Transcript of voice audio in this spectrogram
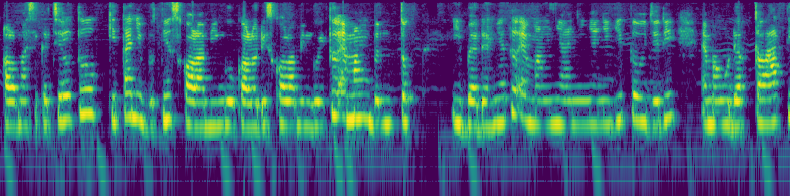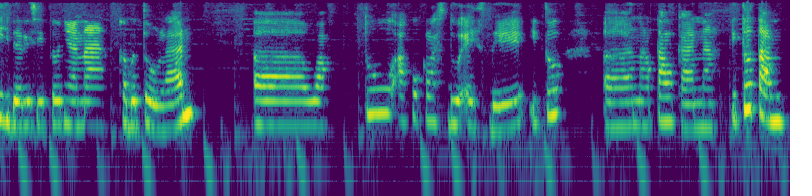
kalau masih kecil tuh kita nyebutnya sekolah minggu. Kalau di sekolah minggu itu emang bentuk ibadahnya tuh emang nyanyi-nyanyi gitu. Jadi emang udah kelatih dari situnya. Nah kebetulan uh, waktu aku kelas 2 SD itu uh, Natal kan. Nah itu tan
